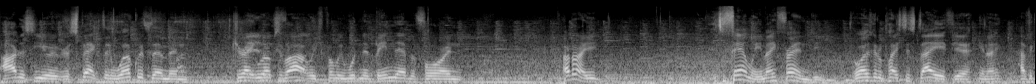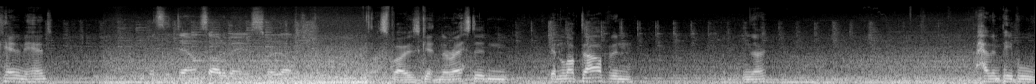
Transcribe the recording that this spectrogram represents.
artists you respect and work with them and curate works of art which probably wouldn't have been there before. And I don't know, you, it's a family, you make friends. You always got a place to stay if you you know have a can in your hand. What's the downside of being a street artist? I suppose getting arrested and getting locked up and you know, having people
